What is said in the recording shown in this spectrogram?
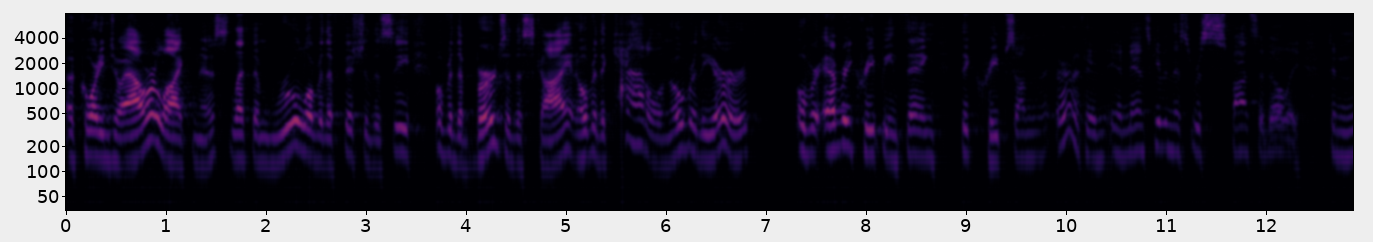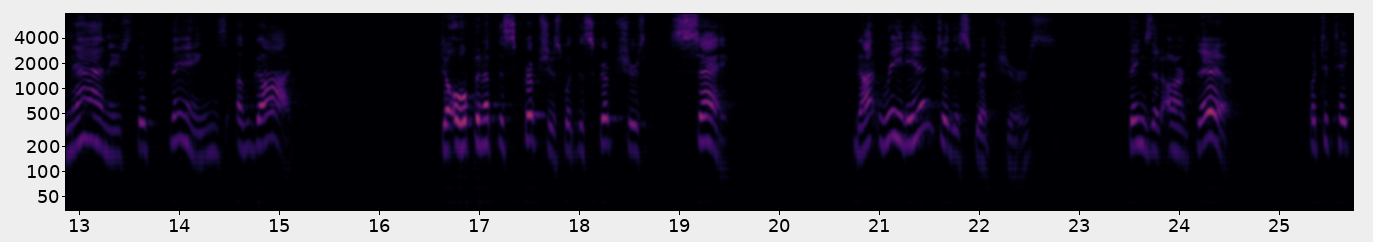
according to our likeness. Let them rule over the fish of the sea, over the birds of the sky, and over the cattle, and over the earth, over every creeping thing that creeps on the earth. And, and man's given this responsibility to manage the things of God, to open up the scriptures, what the scriptures say. Not read into the scriptures things that aren't there, but to take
